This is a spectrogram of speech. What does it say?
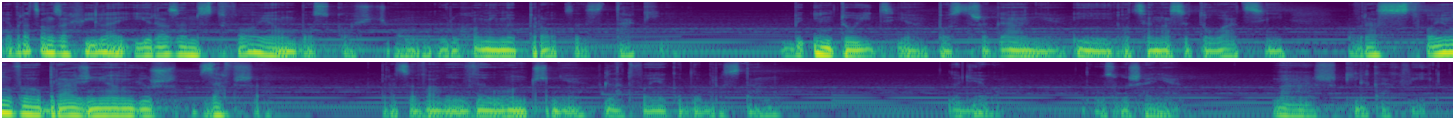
Ja wracam za chwilę i razem z Twoją boskością uruchomimy proces taki, by intuicja, postrzeganie i ocena sytuacji wraz z Twoją wyobraźnią już zawsze pracowały wyłącznie dla Twojego dobrostanu. Do dzieła, do usłyszenia. Masz kilka chwil.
